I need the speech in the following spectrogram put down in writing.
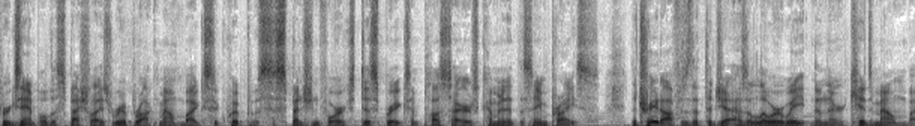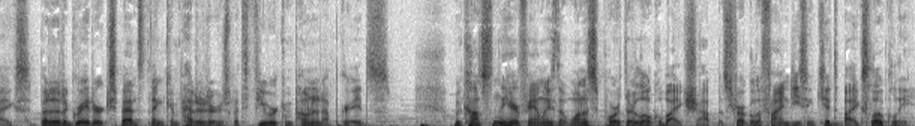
For example, the specialized Riprock mountain bikes equipped with suspension forks, disc brakes, and plus tires come in at the same price. The trade off is that the Jett has a lower weight than their kids' mountain bikes, but at a greater expense than competitors with fewer component upgrades. We constantly hear families that want to support their local bike shop but struggle to find decent kids' bikes locally.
